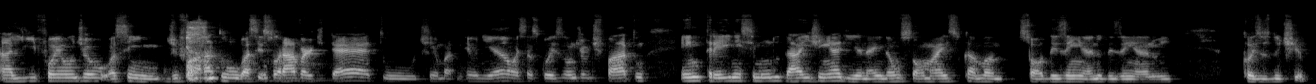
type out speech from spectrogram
ali foi onde eu, assim, de fato, assessorava arquiteto, tinha uma reunião, essas coisas, onde eu, de fato, entrei nesse mundo da engenharia, né? E não só mais ficava só desenhando, desenhando e coisas do tipo.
